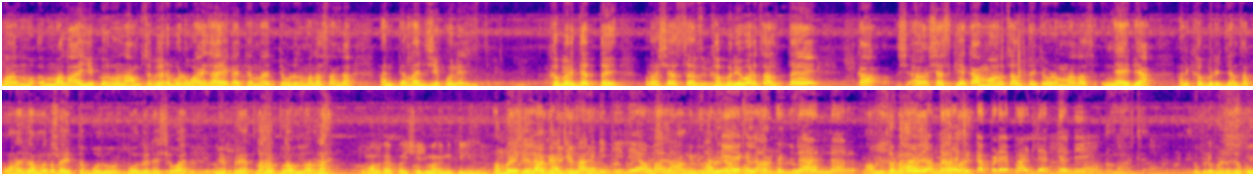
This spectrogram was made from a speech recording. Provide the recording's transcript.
म- म- मला हे करून आमचं घर बुडवायचं आहे का त्यांना तेवढंच मला सांगा. आणि त्यांना जी कोणी खबर देतंय प्रशासन खबरीवर चालतंय का शा- शासकीय कामावर चालतंय तेवढं मला स- न्याय द्या. आणि खबरी ज्यांचा कोण आहे जमादारला इथं बोलवू बोलवल्याशिवाय मी प्रयत्न हात लावणार नाही. तुम्हाला काय पैशाची मागणी केली का? हा, पैसे मागणी लाखाची मागणी केली पैसे आम्हाला मागणी आम्ही केली एक लाख कुठनं आणणार. आमचा भाव माझ्या एक मिळाला मुलाचे. कपडे फाडलेत त्यांनी. कपडे फडे दाखवू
